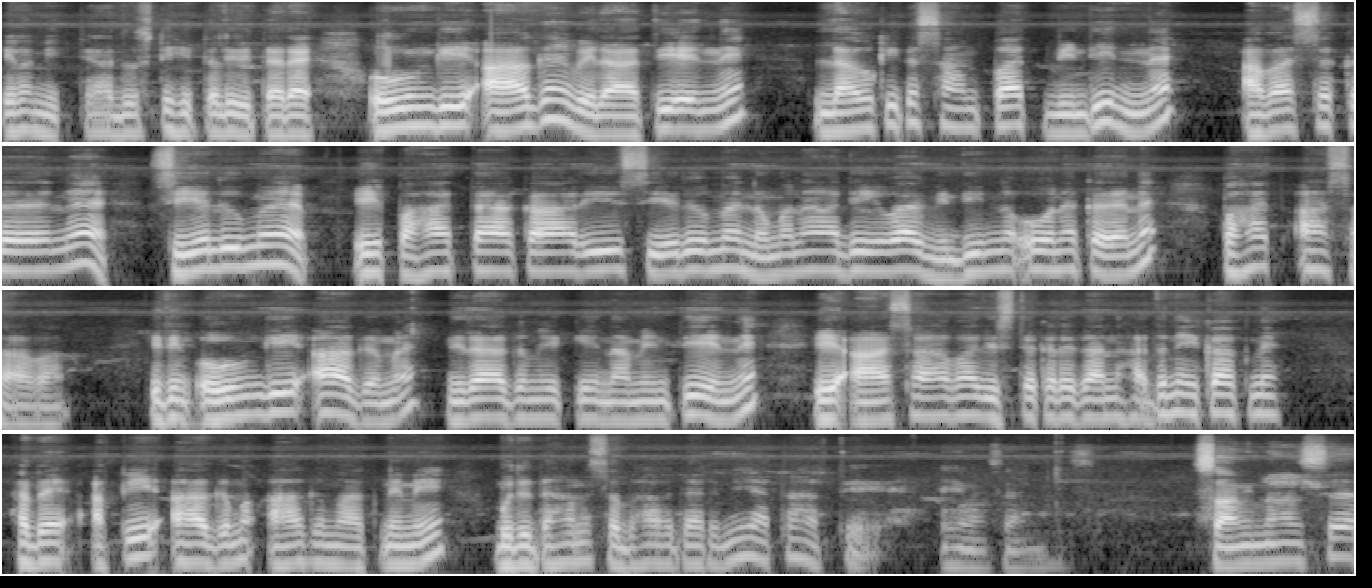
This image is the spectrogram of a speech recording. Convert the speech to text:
ඒවා මිත්‍යා දෘෂ්ටි හිතල විතරයි. ඔවුන්ගේ ආගම වෙලා තියෙන්නේ ලෞකික සම්පත් විඳින්න අවශ්‍ය කරන සියලුම ඒ පහත් ආකාරී සියලුම නොමනා දේවල් විඳින්න ඕන කරන පහත් ආසාවක්. ඉතින් ඔවුන්ගේ ආගම නිරාගමිකේ නමින් තියෙන්නේ ඒ ආශාවල් ඉෂ්ට කරගන්න හදන එකක්නේ. හැබැයි අපේ ආගම ආගමක් නෙමේ බුදුදහම ස්වභාව ධර්මයේ යථාර්ථය. එහෙම සයන්ස්. ස්වාමීන් වහන්සේ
